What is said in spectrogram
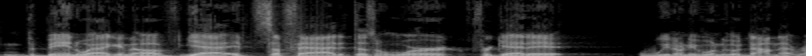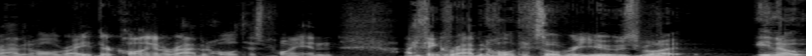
the bandwagon of, yeah, it's a fad, it doesn't work, forget it. We don't even want to go down that rabbit hole, right? They're calling it a rabbit hole at this point, and I think rabbit hole gets overused, but you know,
